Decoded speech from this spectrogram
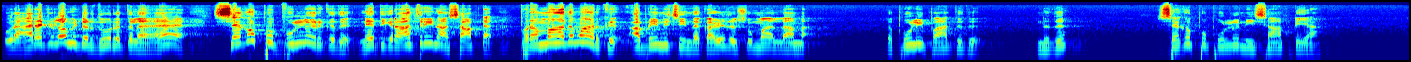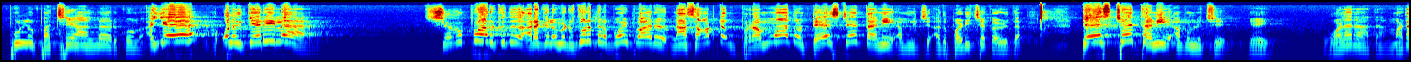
ஒரு அரை கிலோமீட்டர் தூரத்தில் சிகப்பு புல் இருக்குது. நேற்றுக்கு ராத்திரி நான் சாப்பிட்டேன். பிரமாதமாக இருக்குது அப்படின்னுச்சு இந்த கழுதை சும்மா இல்லாமல் இந்த புலி பார்த்துது என்னது? சிகப்பு புல் நீ சாப்பிட்டியா? புல் பச்சையாலாம் இருக்கணும். ஐயே உனக்கு தெரியல. சிகப்பாக இருக்குது அரை கிலோமீட்டர் தூரத்தில் போய் பாரு. நான் சாப்பிட்டேன் பிரமாதம் டேஸ்டே தனி அப்படின்னுச்சு. அது படித்த கழுதை. டேஸ்டே தனி அப்படின்னுச்சு. ஏய் வளராத மட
